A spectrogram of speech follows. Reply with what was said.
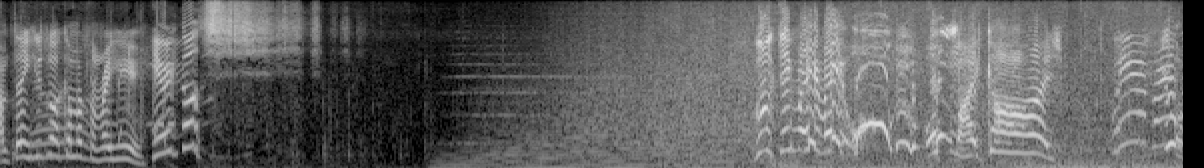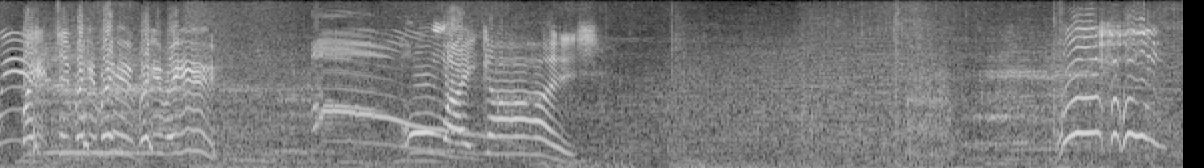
I'm telling you, he's gonna come up from right here. Here it goes. Look, take right here, right here. Oh, oh my gosh. Where? Right Yo, where? right here, take right here, right here, right here, right here. Oh! Oh my gosh. Woo!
